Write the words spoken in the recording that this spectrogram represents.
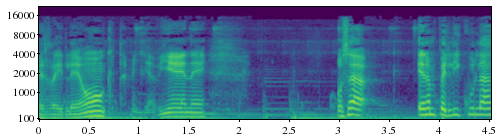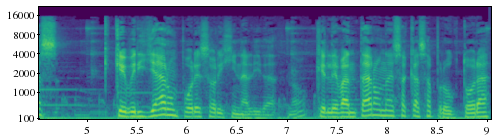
El Rey León, que también ya viene. O sea, eran películas que brillaron por esa originalidad, ¿no? Que levantaron a esa casa productora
